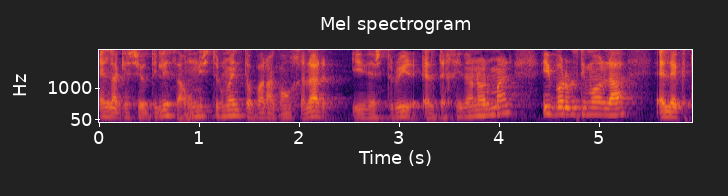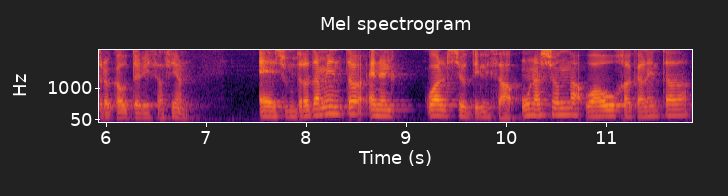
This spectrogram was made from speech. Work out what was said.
en la que se utiliza un instrumento para congelar y destruir el tejido anormal, y por último la electrocauterización. Es un tratamiento en el cual se utiliza una sonda o aguja calentada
